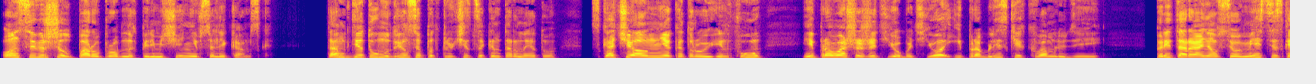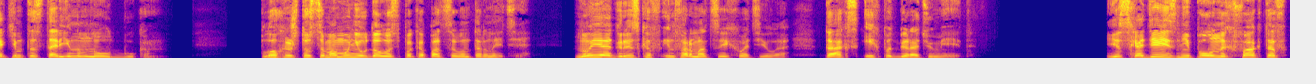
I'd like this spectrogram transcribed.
Он совершил пару пробных перемещений в Соликамск. Там где-то умудрился подключиться к интернету, скачал некоторую инфу и про ваше житье-бытье, и про близких к вам людей. Притаранил все вместе с каким-то старинным ноутбуком. Плохо, что самому не удалось покопаться в интернете. Но и огрызков информации хватило. Такс их подбирать умеет. Исходя из неполных фактов,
